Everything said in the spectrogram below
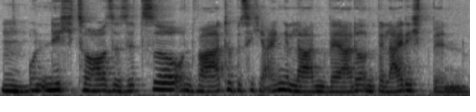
Hm. Und nicht zu Hause sitze und warte, bis ich eingeladen werde und beleidigt bin,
